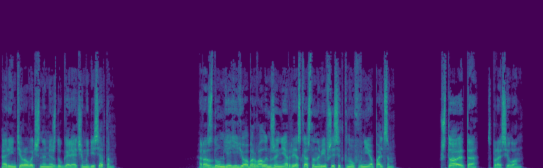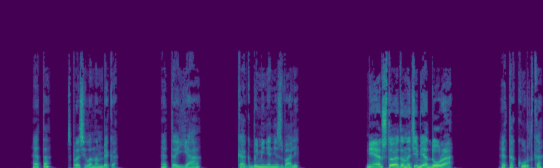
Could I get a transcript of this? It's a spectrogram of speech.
Ориентировочно между горячим и десертом? Раздумье ее оборвал инженер, резко остановившись и ткнув в нее пальцем. «Что это?» — спросил он. «Это?» — спросила Намбека. «Это я? Как бы меня ни звали?» «Нет, что это на тебе, дура?» «Это куртка?»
